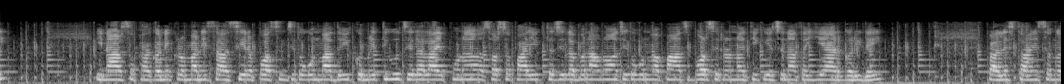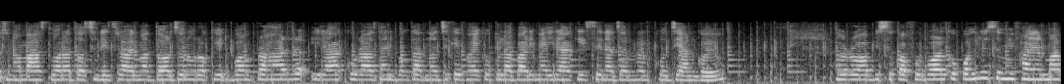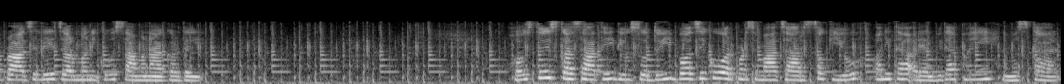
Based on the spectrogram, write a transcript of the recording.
इनार सफा गर्ने क्रममा निसासिएर पश्चिम चितवनमा दुईको मृत्यु जिल्लालाई पुनः सरसफायुक्त जिल्ला बनाउन चितवनमा पाँच वर्ष रणनैतिक योजना तयार गरिँदै पालेस्तानी संगठन हमासद्वारा दक्षिण इजरायलमा दर्जनौं रकेट बम प्रहार र इराकको राजधानी बगदाद नजिकै भएको गोलाबारीमा इराकी सेना जनरलको ज्यान गयो। र विश्वकप फुटबलको पहिलो सेमी फाइनलमा ब्राजिलले जर्मनीको सामना गर्दै हौस् त यसका साथै दिउँसो दुई बजेको अर्पण समाचार सकियो। अनिता अर्याल विदा भए। नमस्कार।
